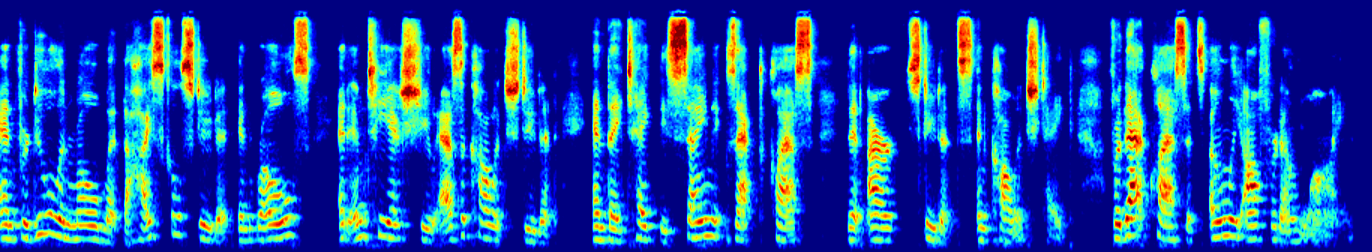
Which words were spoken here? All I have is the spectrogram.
And for dual enrollment, the high school student enrolls at MTSU as a college student, and they take the same exact class that our students in college take. For that class, it's only offered online.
